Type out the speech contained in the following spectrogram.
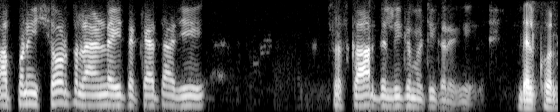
ਆਪਣੀ ਸ਼ੋਰਤ ਲੈਣ ਲਈ ਤੇ ਕਹਤਾ ਜੀ ਸੰਸਕਾਰ ਦਿੱਲੀ ਕਮੇਟੀ ਕਰੇਗੀ। ਬਿਲਕੁਲ।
